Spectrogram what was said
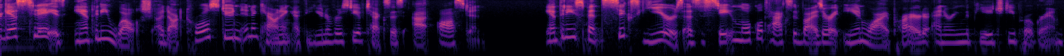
Our guest today is Anthony Welsch, a doctoral student in accounting at the University of Texas at Austin. Anthony spent six years as a state and local tax advisor at EY prior to entering the PhD program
